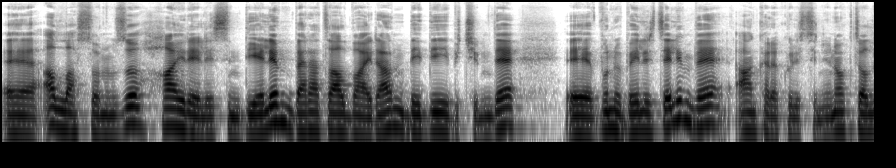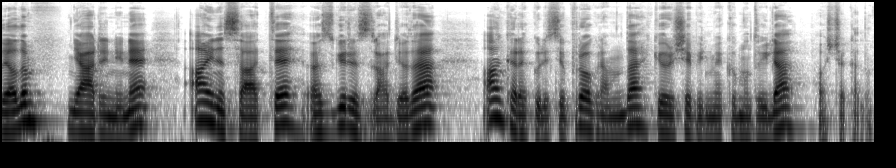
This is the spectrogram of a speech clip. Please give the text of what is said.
e, Allah sonumuzu hayır eylesin diyelim. Berat Albayrak'ın dediği biçimde e, bunu belirtelim ve Ankara Kulisi'ni noktalayalım. Yarın yine aynı saatte Özgürüz Radyo'da Ankara Kulisi programında görüşebilmek umuduyla. Hoşçakalın.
